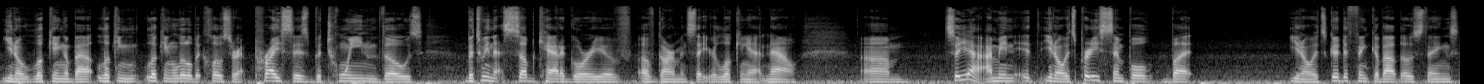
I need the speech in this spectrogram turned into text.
you know looking about looking looking a little bit closer at prices between those between that subcategory of of garments that you're looking at now. Um, so yeah i mean it you know it's pretty simple but you know, it's good to think about those things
